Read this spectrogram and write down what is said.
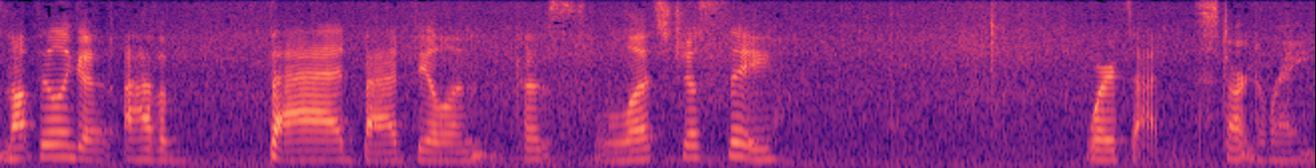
Not feeling good. I have a bad, bad feeling because let's just see where it's at. It's starting to rain.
